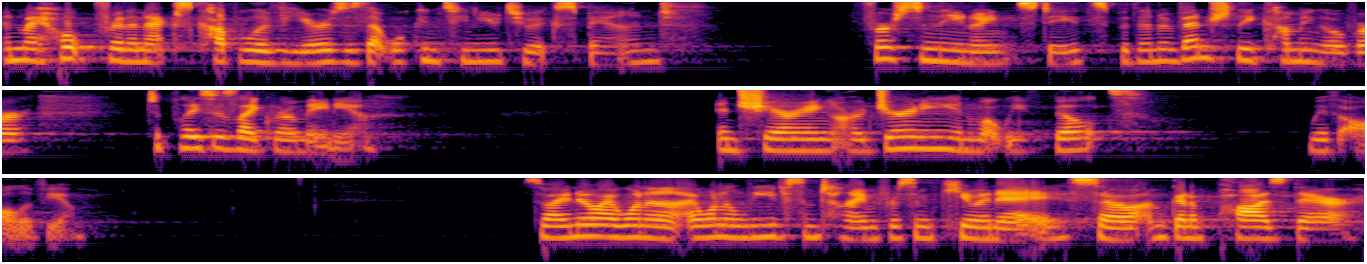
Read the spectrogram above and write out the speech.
And my hope for the next couple of years is that we'll continue to expand, first in the United States, but then eventually coming over to places like Romania and sharing our journey and what we've built with all of you. So I know I want to I want to leave some time for some Q&A. So I'm going to pause there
